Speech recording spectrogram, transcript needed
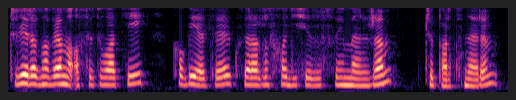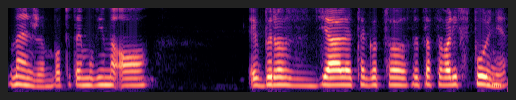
Czyli rozmawiamy o sytuacji kobiety, która rozchodzi się ze swoim mężem czy partnerem, mężem, bo tutaj mówimy o jakby rozdziale tego, co wypracowali wspólnie,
